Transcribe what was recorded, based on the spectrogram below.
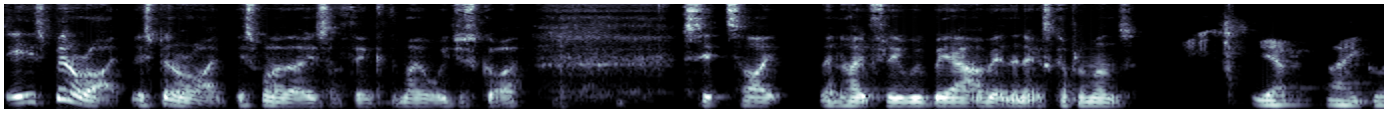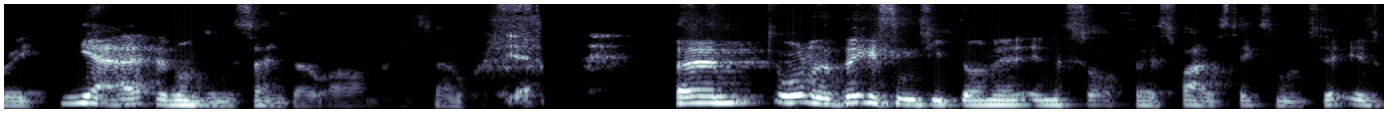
it's been all right. It's been all right. It's one of those I think at the moment we just got to sit tight and hopefully we'll be out of it in the next couple of months. Yeah, I agree. Yeah, everyone's in the same boat, aren't they? So, yeah. Um, one of the biggest things you've done in the sort of first five or six months is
